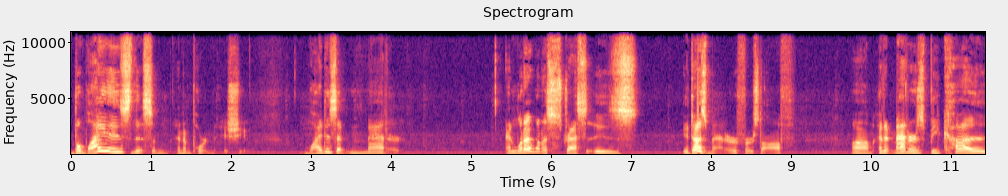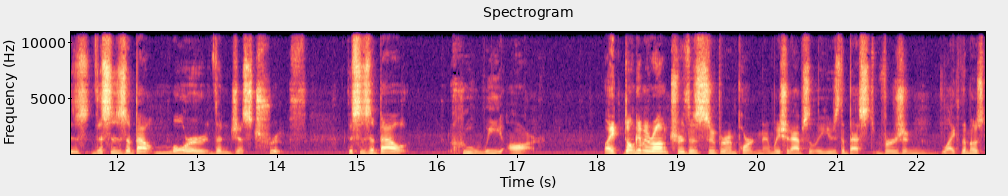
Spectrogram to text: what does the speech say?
But why is this an, an important issue? Why does it matter? And what I want to stress is it does matter, first off. Um, and it matters because this is about more than just truth. This is about who we are. Like don't get me wrong truth is super important and we should absolutely use the best version like the most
